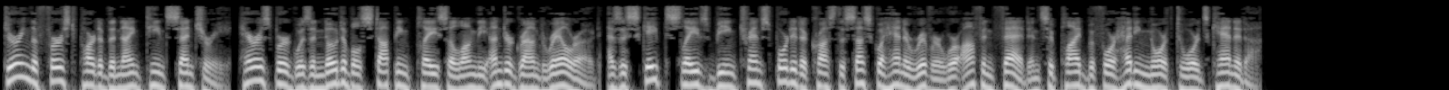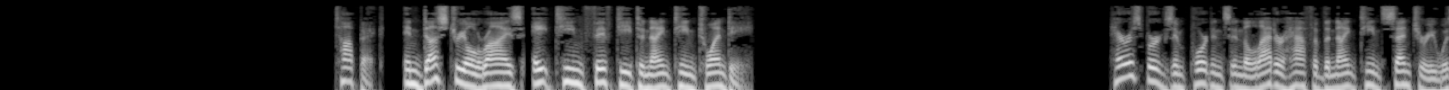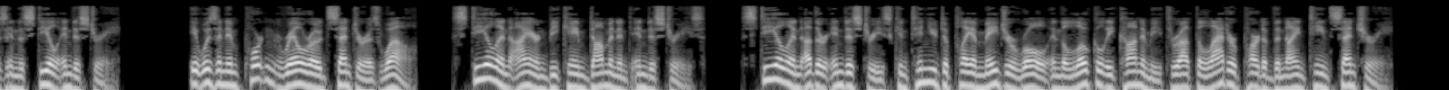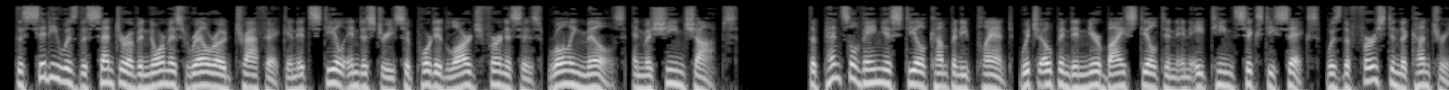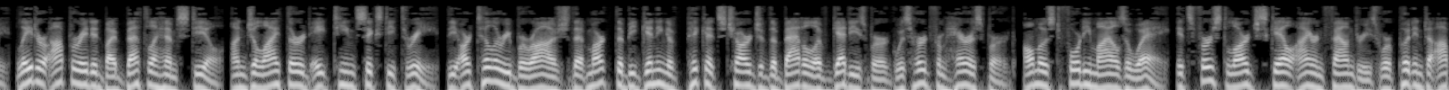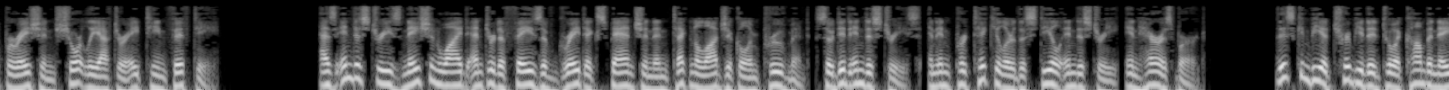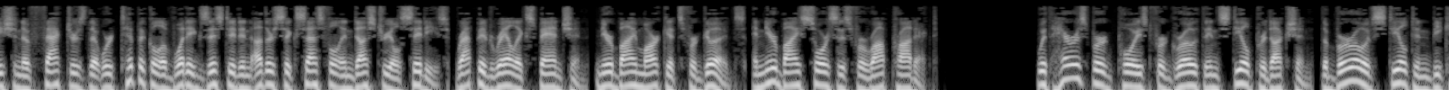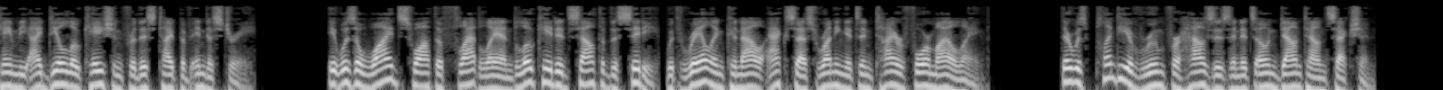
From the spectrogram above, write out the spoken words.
During the first part of the 19th century, Harrisburg was a notable stopping place along the Underground Railroad, as escaped slaves being transported across the Susquehanna River were often fed and supplied before heading north towards Canada. Industrial rise, 1850–1920 Harrisburg's importance in the latter half of the 19th century was in the steel industry. It was an important railroad center as well. Steel and iron became dominant industries. Steel and other industries continued to play a major role in the local economy throughout the latter part of the 19th century. The city was the center of enormous railroad traffic and its steel industry supported large furnaces, rolling mills, and machine shops. The Pennsylvania Steel Company plant, which opened in nearby Steelton in 1866, was the first in the country, later operated by Bethlehem Steel. On July 3, 1863, the artillery barrage that marked the beginning of Pickett's charge of the Battle of Gettysburg was heard from Harrisburg, almost 40 miles away. Its first large scale iron foundries were put into operation shortly after 1850. As industries nationwide entered a phase of great expansion and technological improvement, so did industries, and in particular the steel industry, in Harrisburg. This can be attributed to a combination of factors that were typical of what existed in other successful industrial cities, rapid rail expansion, nearby markets for goods, and nearby sources for raw product. With Harrisburg poised for growth in steel production, the borough of Steelton became the ideal location for this type of industry. It was a wide swath of flat land located south of the city, with rail and canal access running its entire four-mile length. There was plenty of room for houses and its own downtown section.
